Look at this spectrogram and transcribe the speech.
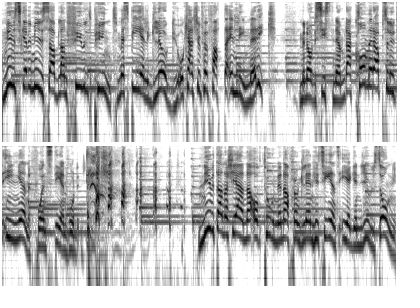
Nu ska vi mysa bland fult pynt med spelglugg och kanske författa en limerick. Men av det sistnämnda kommer absolut ingen få en stenhård dick. Njut annars gärna av tonerna från Glenn Hyséns egen julsång.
